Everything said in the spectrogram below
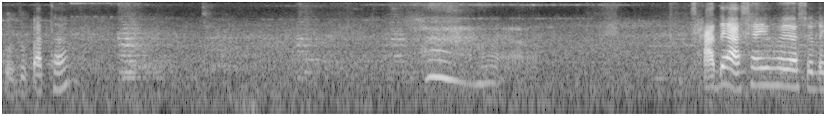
কদু পাতা। ছাদে আসাই হয় আসলে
